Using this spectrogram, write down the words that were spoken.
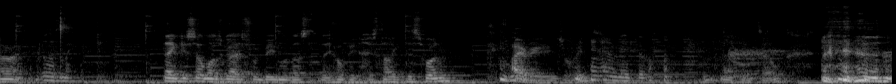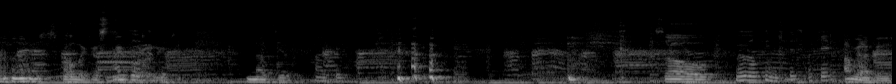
All right. Thank you so much, guys, for being with us today. Hope you guys liked this one. I really enjoyed it. Me too. I can tell. Just felt like a Not yet. already. Not yet. Okay. So We will finish this, okay? I'm gonna finish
